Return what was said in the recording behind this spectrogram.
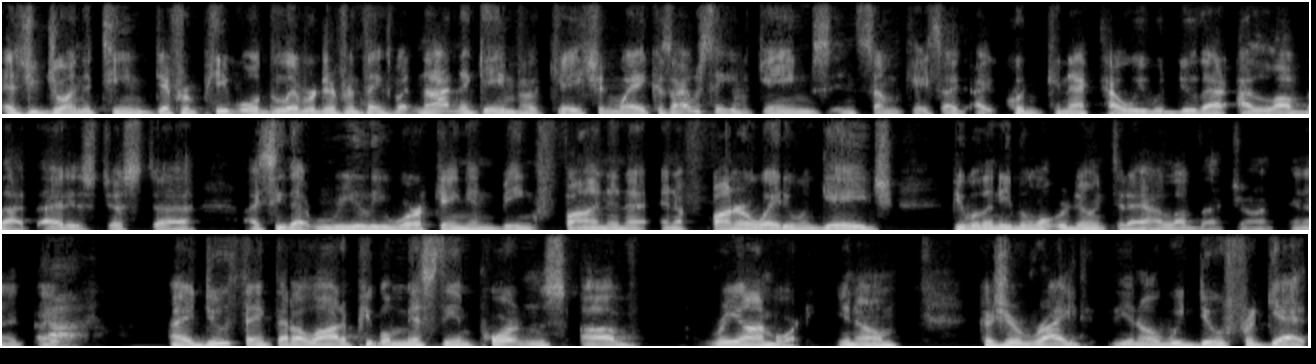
as you join the team, different people will deliver different things, but not in a gamification way. Because I was thinking of games in some case, I, I couldn't connect how we would do that. I love that. That is just, uh, I see that really working and being fun and a, and a funner way to engage people than even what we're doing today. I love that, John. And I, yeah. I, I do think that a lot of people miss the importance of re-onboarding, you know, because you're right. You know, we do forget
